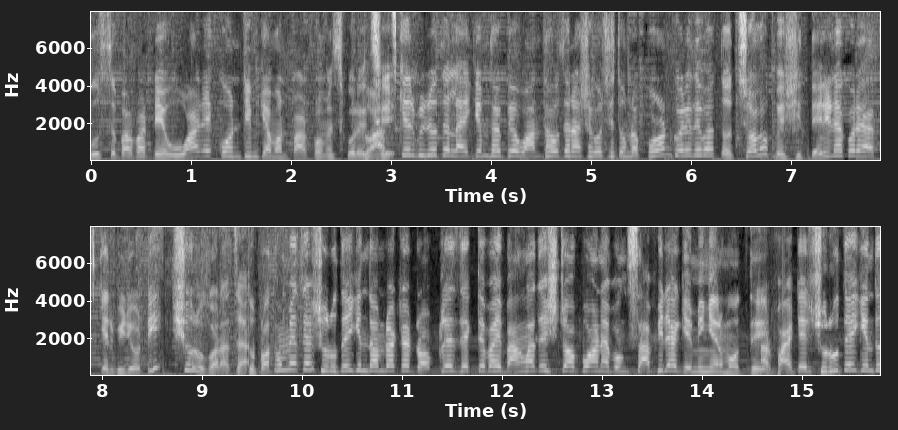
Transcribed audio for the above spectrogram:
বুঝতে পারবা ডে ওয়ানে কোন টিম কেমন পারফরমেন্স করেছে। আজকের ভিডিওতে লাইক এম থাকবে ওয়ান থাউজেন্ড আশা করছি তোমরা পূরণ করে দেবা। তো চলো বেশি দেরি না করে আজকের ভিডিওটি শুরু করা যাক। তো প্রথম ম্যাচের শুরুতেই কিন্তু আমরা একটা ড্রপ প্লেস দেখতে পাই বাংলাদেশ টপ ওয়ান এবং সাফিরা গেমিং এর মধ্যে। আর ফাইটের শুরুতেই কিন্তু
